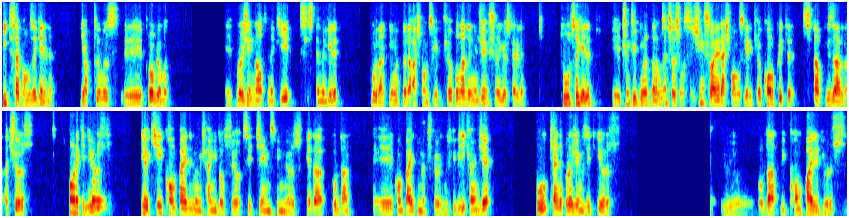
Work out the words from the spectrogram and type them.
İlk sayfamıza gelelim. Yaptığımız e, programın e, projenin altındaki sisteme gelip buradan eventları açmamız gerekiyor. Bunlardan önce şunu gösterelim. Tools'a gelip e, çünkü eventlarımızın çalışması için şu ayarı açmamız gerekiyor. Computer Stop Wizard'ı açıyoruz. Sonraki diyoruz. Diyor ki compile edilmemiş hangi dosyayı seçeceğimizi bilmiyoruz. Ya da buradan e, compile edilmemiş gördüğünüz gibi. İlk önce bu kendi projemize gidiyoruz. E, buradan bir compile ediyoruz.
